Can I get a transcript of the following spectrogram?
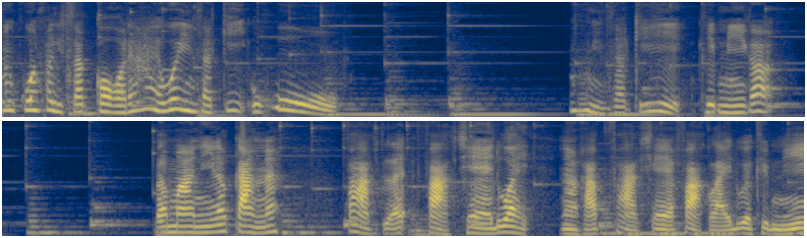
มันควรผลิตสกอร์ได้เว้ยอินซากิโอ้โหอินซากิคลิปนี้ก็ ประมาณนี้แล้วกันนะ ฝากและฝากแชร์ด้วยนะครับ ฝากแชร์ฝากไลค์ด้วยคลิปนี้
